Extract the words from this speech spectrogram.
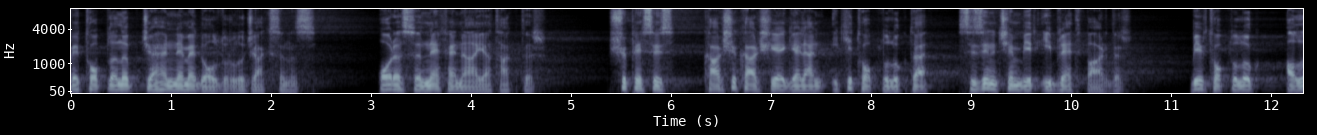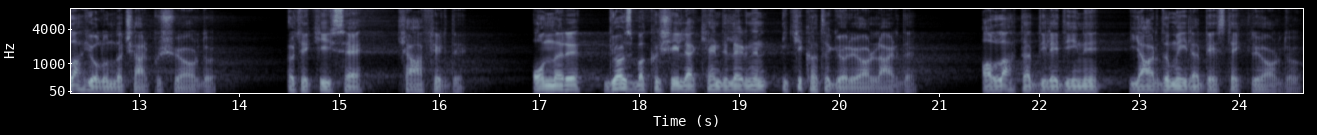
ve toplanıp cehenneme doldurulacaksınız. Orası ne fena yataktır. Şüphesiz karşı karşıya gelen iki toplulukta sizin için bir ibret vardır. Bir topluluk Allah yolunda çarpışıyordu. Öteki ise kafirdi. Onları göz bakışıyla kendilerinin iki katı görüyorlardı. Allah da dilediğini yardımıyla destekliyordu.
